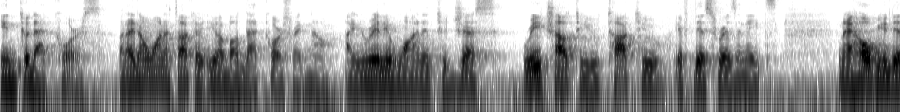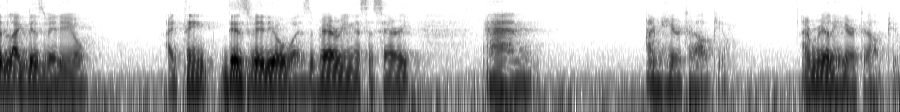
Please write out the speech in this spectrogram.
into that course. But I don't want to talk to you about that course right now. I really wanted to just reach out to you, talk to you if this resonates. And I hope you did like this video. I think this video was very necessary and I'm here to help you. I'm really here to help you.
